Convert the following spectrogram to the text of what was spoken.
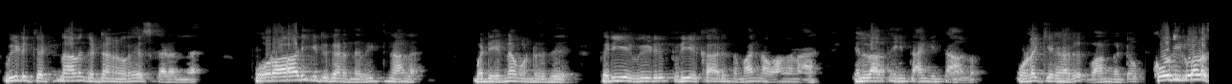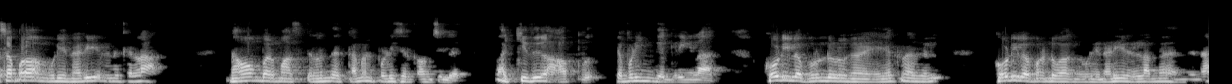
வீடு கட்டினாலும் கட்டான வயசு கடல்ல போராடிக்கிட்டு கிடந்த வீட்டினால. வீட்டுனால பட் என்ன பண்றது? பெரிய வீடு பெரிய கார் இந்த மாதிரி நான் வாங்கினா எல்லாத்தையும் தாங்கி தாங்கணும். உழைக்கிறாரு வாங்கட்டும். கோடி ரூபாய் சம்பளம் வாங்கக்கூடிய நடிகர்களுக்கெல்லாம் நவம்பர் மாசத்துல இருந்து தமிழ் ப்ரொடியூசர் கவுன்சில் வைக்குது ஆப்பு. எப்படின்னு கேட்குறீங்களா? கோடியில் புரண்டு வாங்க இயக்குனர்கள் கோடியில புரண்டு வாங்கக்கூடிய நடிகர் எல்லாமே வந்துன்னா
